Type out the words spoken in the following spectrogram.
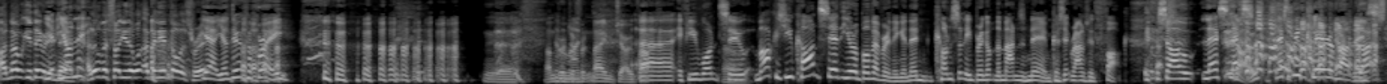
I know what you're doing You- there. you're li- and all of a sudden, you don't want a million dollars for it. Yeah, you'll do it for free. Yeah. Under a different name, Joe. Uh, if you want to, Marcus, you can't say that you're above everything and then constantly bring up the man's name because it rhymes with fuck. So let's let's No. let's be clear about this.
